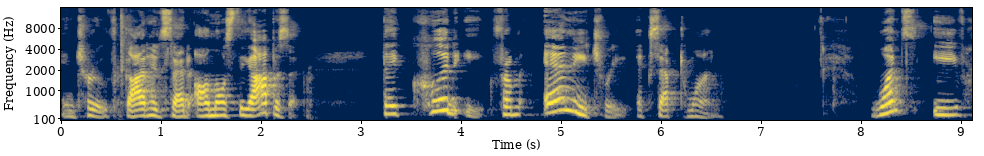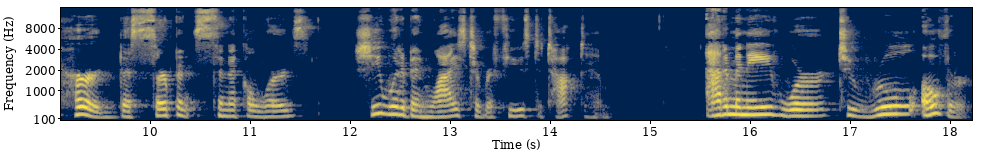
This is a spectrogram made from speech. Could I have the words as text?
In truth, God had said almost the opposite. They could eat from any tree except one. Once Eve heard the serpent's cynical words, she would have been wise to refuse to talk to him. Adam and Eve were to rule over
